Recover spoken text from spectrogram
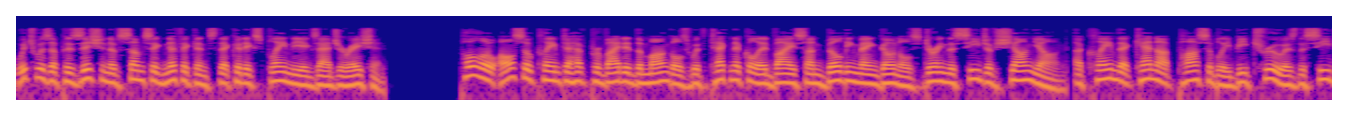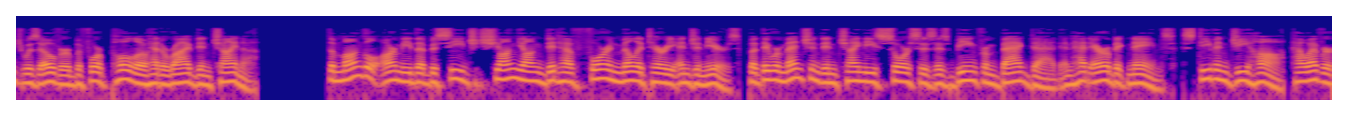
which was a position of some significance that could explain the exaggeration. Polo also claimed to have provided the Mongols with technical advice on building mangonels during the siege of Xiangyang, a claim that cannot possibly be true as the siege was over before Polo had arrived in China. The Mongol army that besieged Xiangyang did have foreign military engineers, but they were mentioned in Chinese sources as being from Baghdad and had Arabic names. Stephen G. Haw, however,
